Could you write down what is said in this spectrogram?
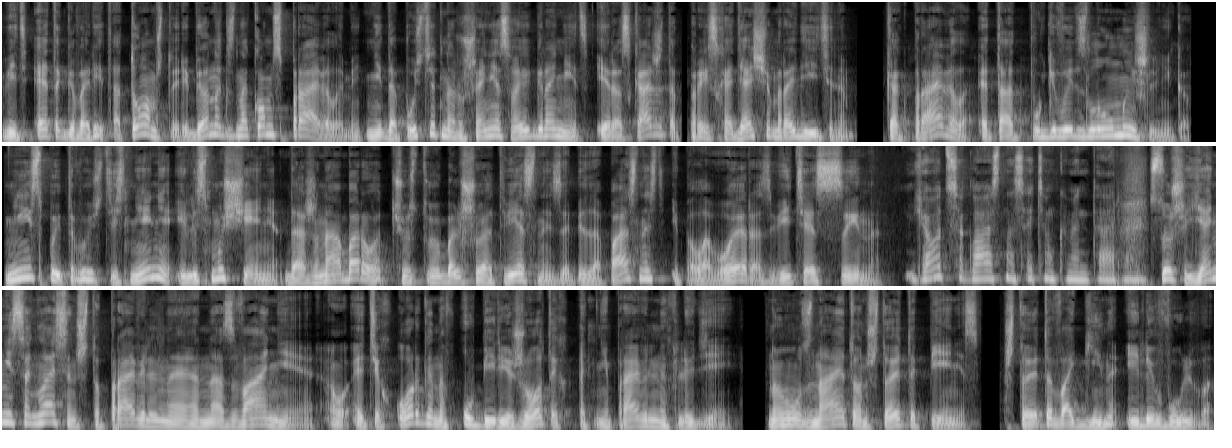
Ведь это говорит о том, что ребенок знаком с правилами, не допустит нарушения своих границ и расскажет о происходящем родителям. Как правило, это отпугивает злоумышленников. Не испытываю стеснения или смущения, даже наоборот, чувствую большую ответственность за безопасность и половое развитие сына. Я вот согласна с этим комментарием. Слушай, я не согласен, что правильное название этих органов убережет их от неправильных людей. Ну, знает он, что это пенис, что это вагина или вульва.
